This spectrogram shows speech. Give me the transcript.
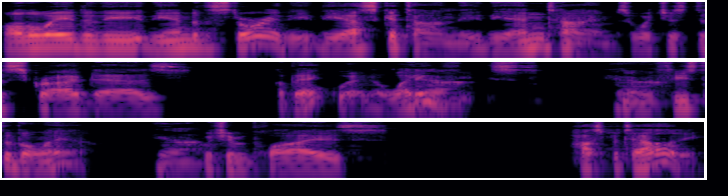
all the way to the the end of the story, the the eschaton, the, the end times, which is described as a banquet, a wedding Yeah. feast, you know, the feast of the Lamb, yeah, which implies hospitality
